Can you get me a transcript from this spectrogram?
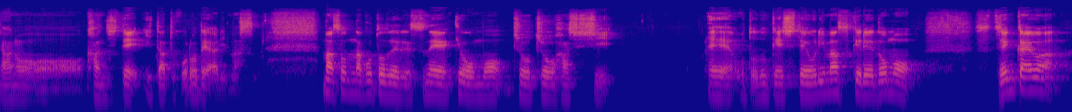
あのー、感じていたところであります。まあそんなことでですね、今日も蝶々発し、えー、お届けしておりますけれども、前回は、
